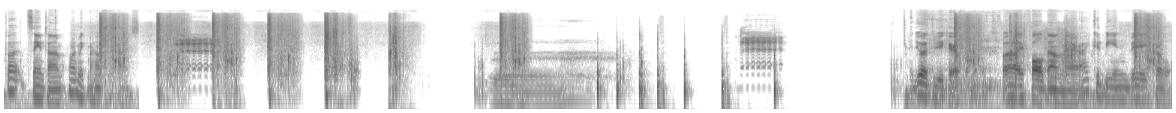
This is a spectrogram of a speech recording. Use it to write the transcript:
But at the same time, I want to make my house nice. I do have to be careful. If I fall down there, I could be in big trouble.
